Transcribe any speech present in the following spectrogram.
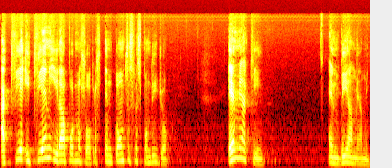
¿A quién, ¿Y quién irá por nosotros? Entonces respondí yo, heme aquí, envíame a mí.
